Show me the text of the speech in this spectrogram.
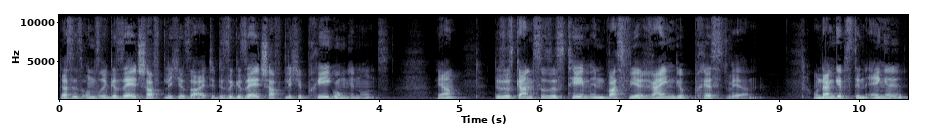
das ist unsere gesellschaftliche Seite, diese gesellschaftliche Prägung in uns. Ja? Dieses ganze System, in was wir reingepresst werden. Und dann gibt es den Engel,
